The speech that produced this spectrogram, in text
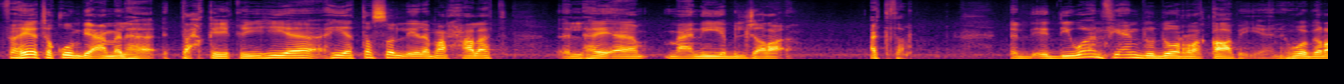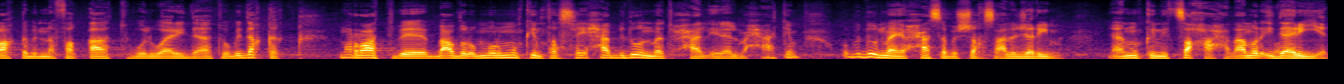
فهي تقوم بعملها التحقيقي. هي هي تصل إلى مرحلة الهيئة معنية بالجرائم أكثر. الديوان في عنده دور رقابي. يعني هو بيراقب النفقات والواردات وبدقق مرات ببعض الأمور ممكن تصحيحها بدون ما تحال إلى المحاكم وبدون ما يحاسب الشخص على جريمة. يعني ممكن يتصحح الأمر اداريا.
